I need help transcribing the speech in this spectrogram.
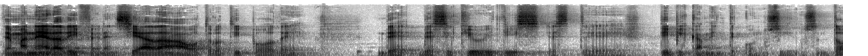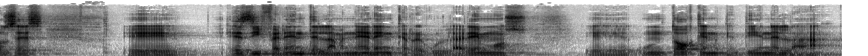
de manera diferenciada a otro tipo de, securities este, típicamente conocidos. Entonces, eh, es diferente la manera en que regularemos eh, un token que tiene la,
